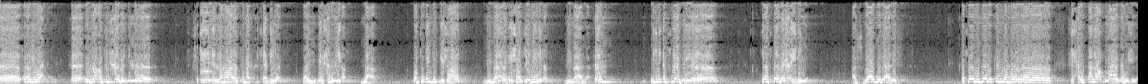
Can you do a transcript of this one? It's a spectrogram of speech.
آه، سؤال واحد. آه، امرأة حامل في لها سبعة أسابيع. طيب. من حملها. نعم. وتريد الإجهاض لماذا؟ إجهاض يمينها لماذا؟ فهم؟ من أسباب ال- الأسباب العائلية أسباب ذلك؟ أسباب ذلك أنها آه، في حال طلاق مع زوجها.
